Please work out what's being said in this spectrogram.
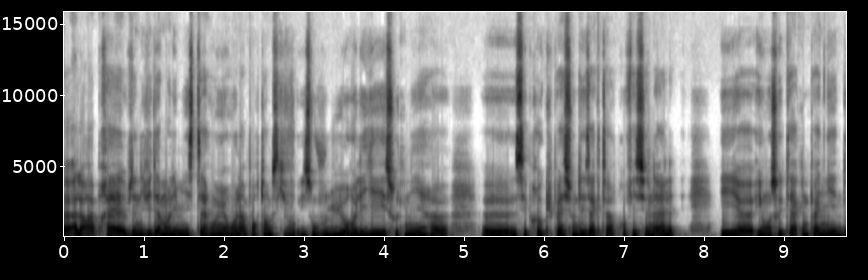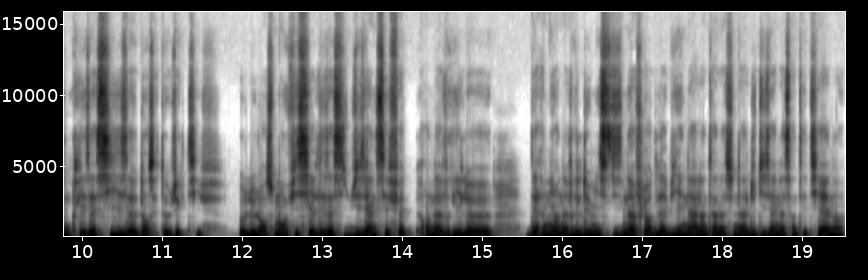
Euh, alors après, bien évidemment, les ministères ont eu un rôle important parce qu'ils ont voulu relayer et soutenir euh, ces préoccupations des acteurs professionnels et, et ont souhaité accompagner donc les assises dans cet objectif. Le lancement officiel des assises du design s'est fait en avril dernier, en avril 2019, lors de la Biennale internationale du design à Saint-Étienne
